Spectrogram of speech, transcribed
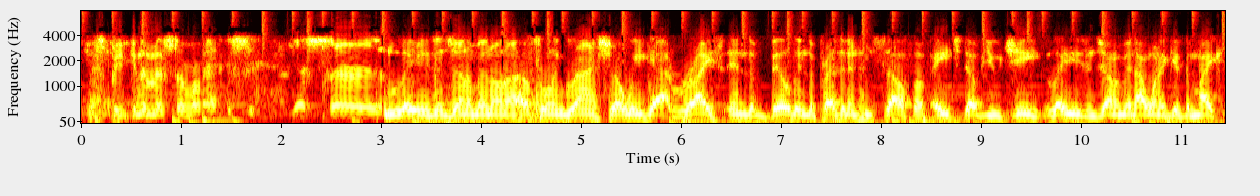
You're speaking to Mr. Rice. Yes, sir. Ladies and gentlemen, on our Hustle and Grind show, we got Rice in the building, the president himself of HWG. Ladies and gentlemen, I want to give the mic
